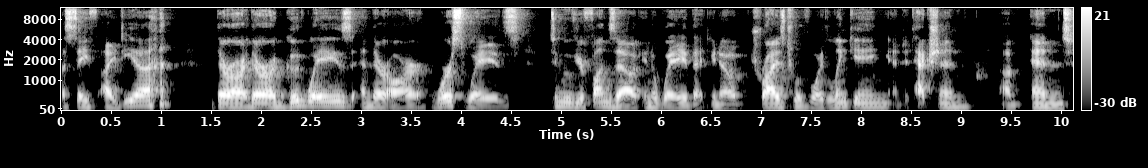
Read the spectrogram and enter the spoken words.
a safe idea. there are there are good ways and there are worse ways to move your funds out in a way that you know tries to avoid linking and detection. Um, and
